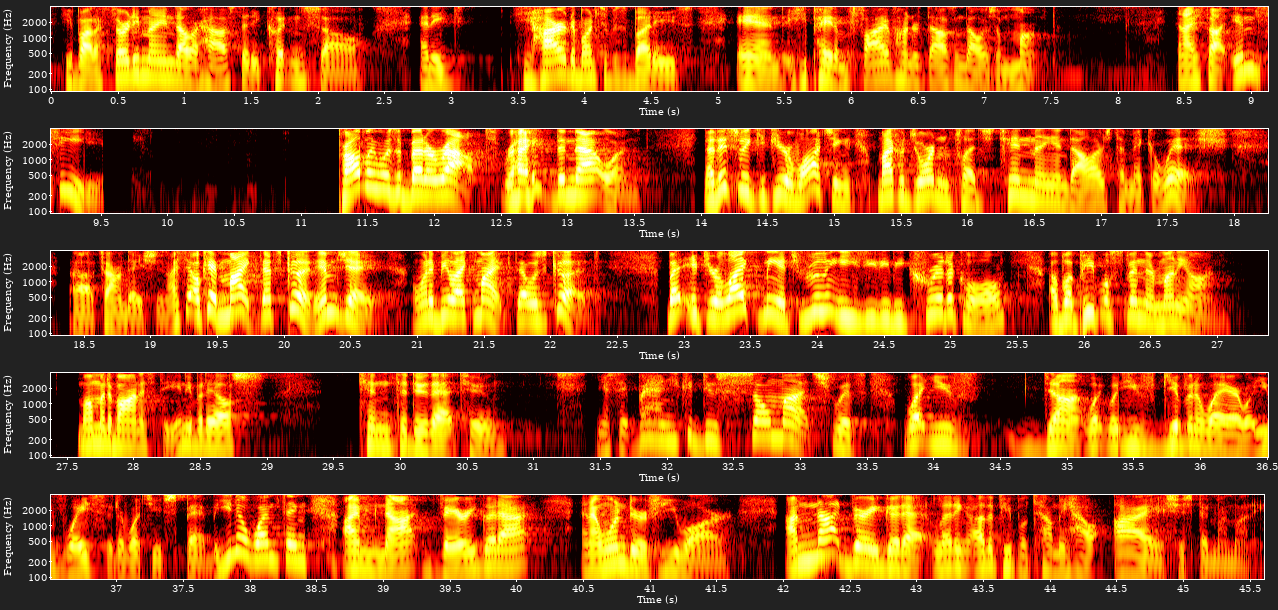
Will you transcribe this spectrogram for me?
He bought a $30 million house that he couldn't sell, and he, he hired a bunch of his buddies, and he paid them $500,000 a month. And I thought, MC probably was a better route, right, than that one. Now, this week, if you're watching, Michael Jordan pledged $10 million to Make a Wish uh, Foundation. I said, okay, Mike, that's good. MJ, I want to be like Mike. That was good. But if you're like me, it's really easy to be critical of what people spend their money on. Moment of honesty. Anybody else tend to do that too? You say, man, you could do so much with what you've done, what, what you've given away, or what you've wasted, or what you've spent. But you know one thing I'm not very good at, and I wonder if you are. I'm not very good at letting other people tell me how I should spend my money.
